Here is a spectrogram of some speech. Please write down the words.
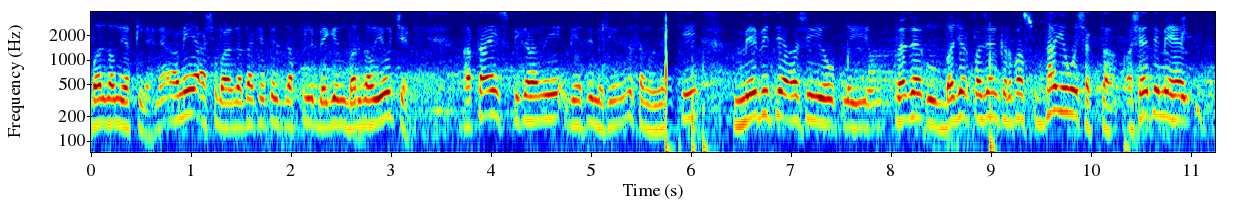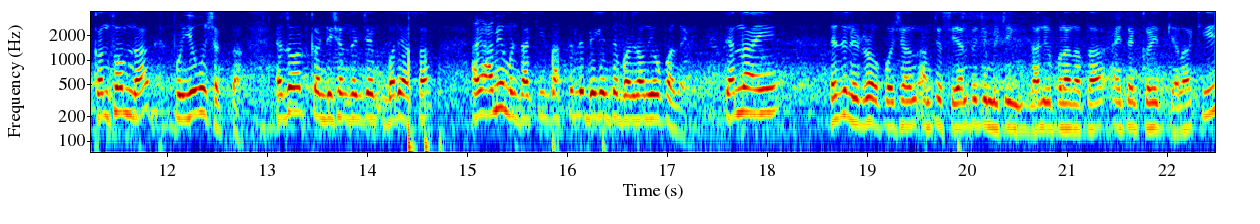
बरें जावन येतलें. आमी आशा बाळगता की ते जाता तितले बेगीन बरें जावन येवचें. आतांय स्पिकरांनी बी एस सी मिटिंगेक सांगलें की मे बी ते अशें प्रेजेंट बजेट प्रेजेंट करपाक सुद्दां येवंक शकता. अशेंय तेमी हें कन्फर्म ना पूण येवूं शकता. हेजो अर्थ कंडिशन तेंचें बरें आसा. आनी आमी म्हणटा की जाता तितले बेगीन ते बरें जावन येवपा जाय. तेन्ना हांवें एज अ लिडर ऑपोजिशन आमचे सी एल पीची मिटींग जाली उपरांत आतां हांवें तांकां कळीत केला की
